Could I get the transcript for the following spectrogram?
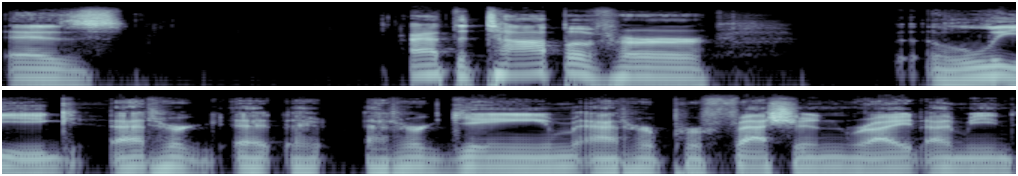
is at the top of her league at her at, at her game at her profession right? I mean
